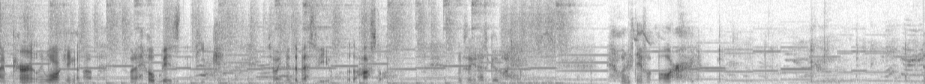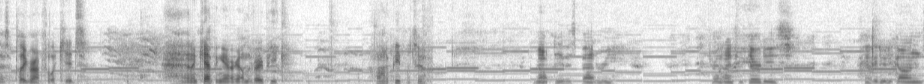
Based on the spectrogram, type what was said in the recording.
I'm currently walking up what I hope is the peak so I can get the best view of the hostel. Looks like it has a good one. I wonder if they have a bar. There's a playground full of kids and a camping area on the very peak. A lot of people too. Mount Davis Battery during the 1930s. Heavy duty guns.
